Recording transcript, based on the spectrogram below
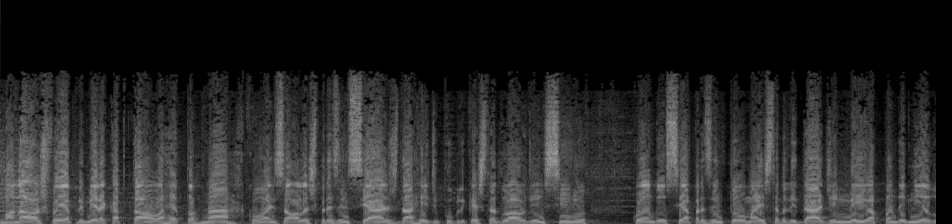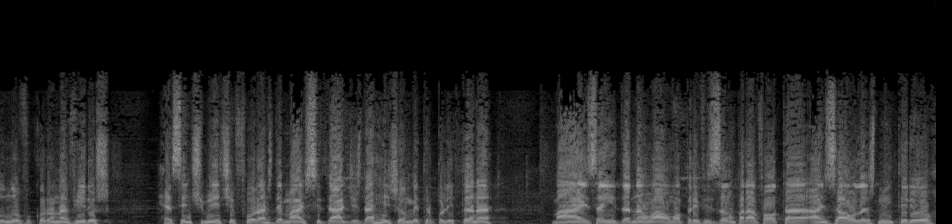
Manaus foi a primeira capital a retornar com as aulas presenciais da rede pública estadual de ensino quando se apresentou uma estabilidade em meio à pandemia do novo coronavírus. Recentemente foram as demais cidades da região metropolitana, mas ainda não há uma previsão para a volta às aulas no interior,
